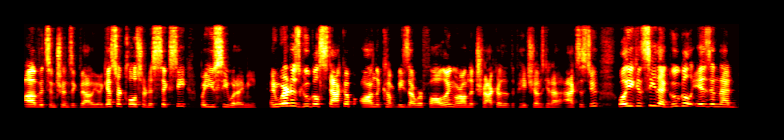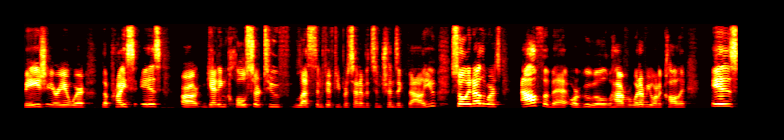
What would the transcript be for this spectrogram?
of its intrinsic value. I guess they're closer to 60, but you see what I mean. And where does Google stack up on the companies that we're following or on the tracker that the Patreons get access to? Well, you can see that Google is in that beige area where the price is uh, getting closer to less than 50% of its intrinsic value. So in other words, Alphabet or Google, however, whatever you want to call it, is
